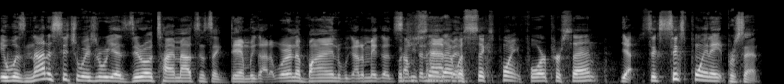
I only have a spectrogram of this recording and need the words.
it was not a situation where you had zero timeouts and it's like, damn, we got we're in a bind, we got to make a, Would you something say happen. that was 6.4%? yeah, six six point eight percent.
